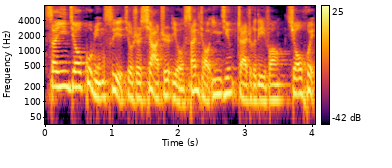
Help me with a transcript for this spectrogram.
三阴交顾名思义就是下肢有三条阴经在这个地方交汇，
